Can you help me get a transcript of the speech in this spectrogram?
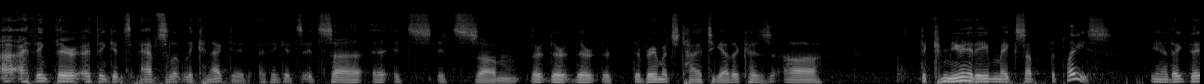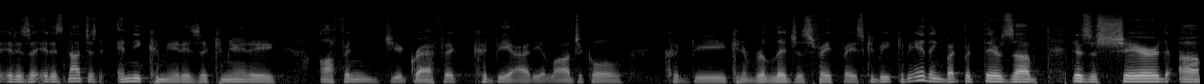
Uh, I think they're. I think it's absolutely connected. I think it's it's uh, it's it's um, they're they're they're they're, they're very much tied together because uh, the community makes up the place. You know, they, they, it is a, it is not just any community. It's a community, often geographic, could be ideological, could be kind of religious, faith-based, could be could be anything. But but there's a there's a shared uh,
